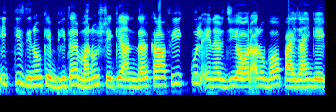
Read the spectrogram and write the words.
21 दिनों के भीतर मनुष्य के अंदर काफ़ी कुल एनर्जी और अनुभव पाए जाएँगे।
